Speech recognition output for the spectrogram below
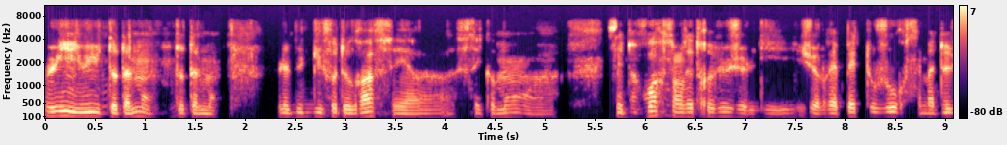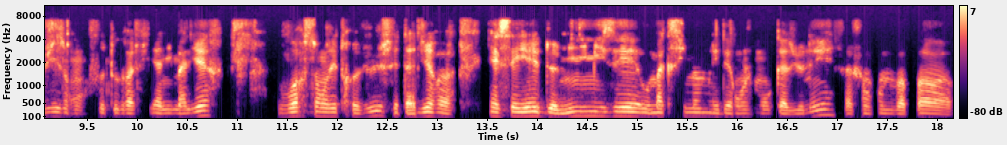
Oui, oui, totalement, totalement. Le but du photographe, c'est c'est comment c'est de voir sans être vu, je le dis je le répète toujours, c'est ma devise en photographie animalière. Voir sans être vu, c'est-à-dire, heu, essayer de minimiser au maximum les dérangements occasionnés, sachant qu'on ne va pas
